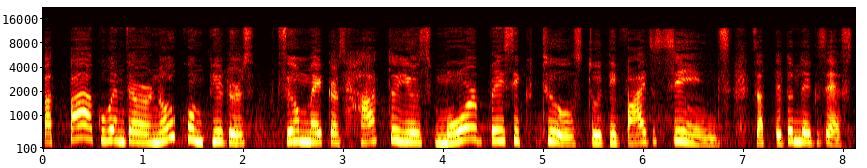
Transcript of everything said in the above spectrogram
But back when there are no computers, filmmakers had to use more basic tools to devise scenes that didn't exist.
